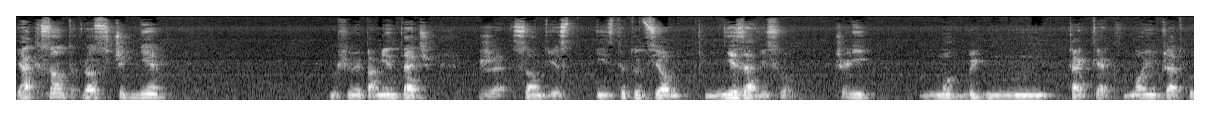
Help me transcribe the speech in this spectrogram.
Jak sąd rozstrzygnie, musimy pamiętać, że sąd jest instytucją niezawisłą, czyli mógłby, tak jak w moim przypadku,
